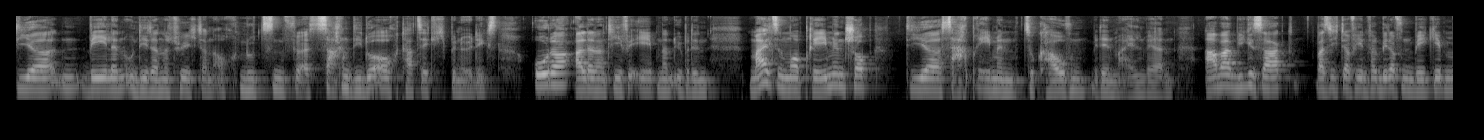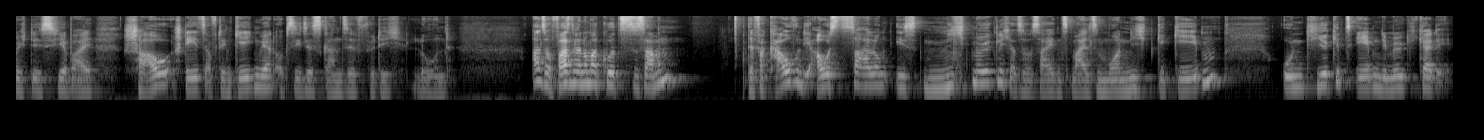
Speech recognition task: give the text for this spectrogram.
dir wählen und die dann natürlich dann auch nutzen für Sachen, die du auch tatsächlich benötigst. Oder alternative eben dann über den Miles More Premium Shop dir Sachprämien zu kaufen mit den Meilenwerten. Aber wie gesagt, was ich dir auf jeden Fall mit auf den Weg geben möchte, ist hierbei, schau stets auf den Gegenwert, ob sich das Ganze für dich lohnt. Also fassen wir nochmal kurz zusammen. Der Verkauf und die Auszahlung ist nicht möglich, also seitens Miles More nicht gegeben. Und hier gibt es eben die Möglichkeit,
